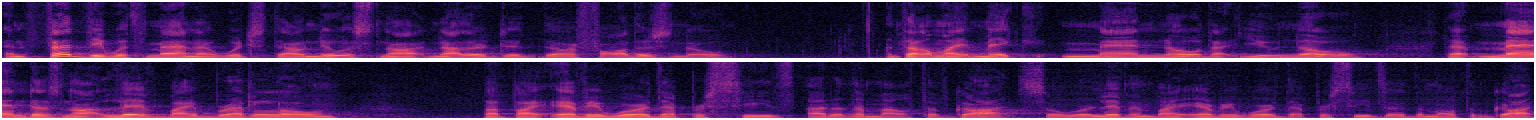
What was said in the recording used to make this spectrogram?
and fed thee with manna which thou knewest not, neither did thy fathers know that thou might make man know that you know that man does not live by bread alone, but by every word that proceeds out of the mouth of God. So we're living by every word that proceeds out of the mouth of God.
